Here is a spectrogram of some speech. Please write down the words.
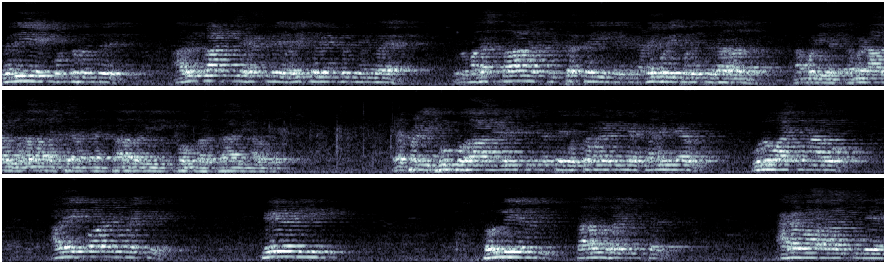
வெளியே கொண்டு வந்து அருங்காட்சியகத்திலே வைக்க வேண்டும் என்ற ஒரு மகத்தான திட்டத்தை இன்றைக்கு நடைமுறைப்படுத்துகிறார் நம்முடைய தமிழ்நாடு முதலமைச்சர் தளபதி மு ஸ்டாலின் அவர்கள். எப்படி பூம்புகார் நினைவு சின்னத்தை முத்தமிழறிஞர் கலைஞர் உருவாக்கினாரோ அதை போல இன்றைக்கு கீழடி தொல்லியல் தரவுகளையும் சரி அகழ்வாராய்ச்சியிலே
